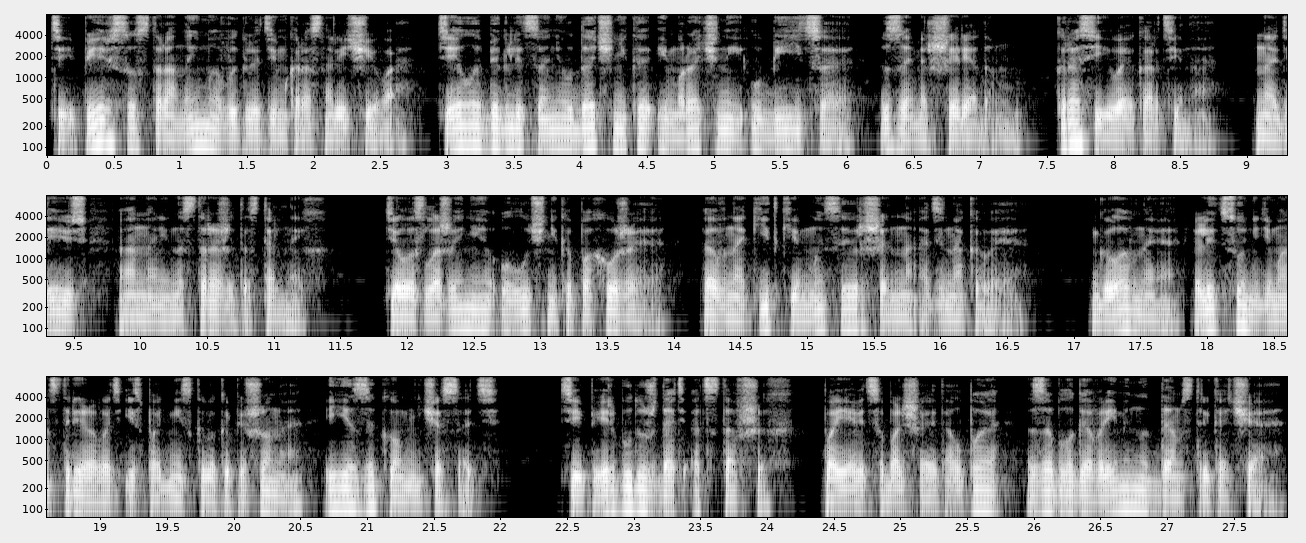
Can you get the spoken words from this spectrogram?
Теперь со стороны мы выглядим красноречиво. Тело беглеца-неудачника и мрачный убийца, замерший рядом. Красивая картина. Надеюсь, она не насторожит остальных. Телосложение у лучника похожее, а в накидке мы совершенно одинаковые. Главное, лицо не демонстрировать из-под низкого капюшона и языком не чесать. Теперь буду ждать отставших. Появится большая толпа, заблаговременно дам стрекача.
